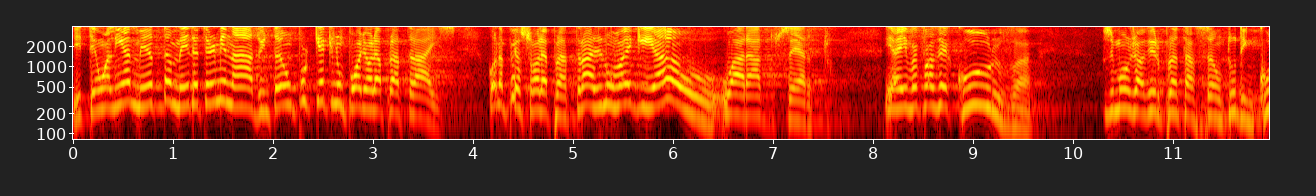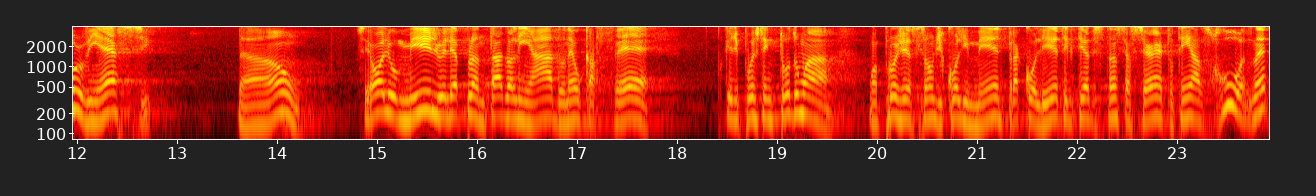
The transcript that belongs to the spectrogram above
e tem um alinhamento também determinado. Então, por que, que não pode olhar para trás? Quando a pessoa olha para trás, ele não vai guiar o, o arado certo. E aí vai fazer curva. Os irmãos já viram plantação tudo em curva, em S? Não. Você olha o milho, ele é plantado alinhado, né? o café, porque depois tem toda uma, uma projeção de colhimento para colher, tem que ter a distância certa, tem as ruas, né?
